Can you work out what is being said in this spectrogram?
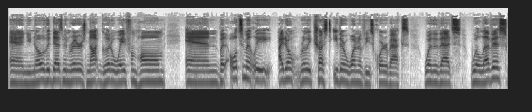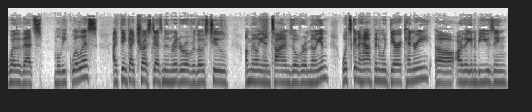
and you know that Desmond Ridder's not good away from home, and but ultimately, I don't really trust either one of these quarterbacks, whether that's Will Levis, whether that's Malik Willis. I think I trust Desmond Ridder over those two a million times over a million. What's going to happen with Derrick Henry? Uh, are they going to be using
